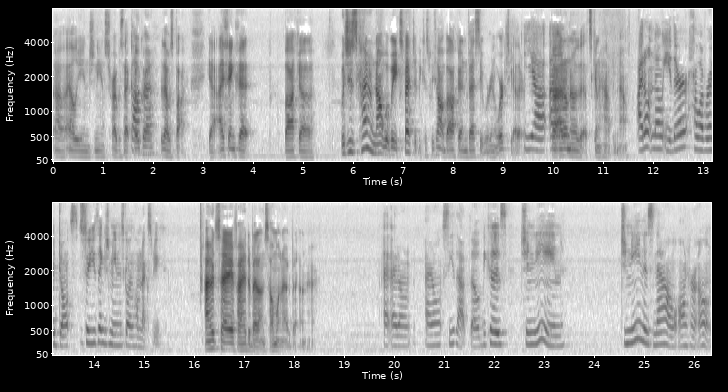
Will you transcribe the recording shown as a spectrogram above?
uh, Ellie and Janine's tribe? Was that Coco? That was Bach. Yeah, I think that Baka, which is kind of not what we expected because we thought Baka and Vesi were going to work together. Yeah. But I don't um, know that that's going to happen now. I don't know either. However, I don't. So you think Janine is going home next week? I would say if I had to bet on someone, I would bet on her. I, I don't. I don't see that though because Janine. Janine is now on her own.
